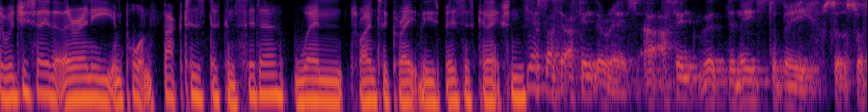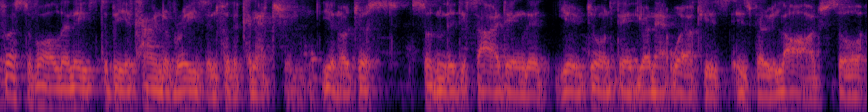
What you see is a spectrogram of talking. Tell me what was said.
So, would you say that there are any important factors to consider when trying to create these business connections? Yes, I, th- I think there is. I, I think that there needs to be, so, so first of all, there needs to be a kind of reason for the connection. You know, just suddenly deciding that you don't think your network is, is very large. So,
